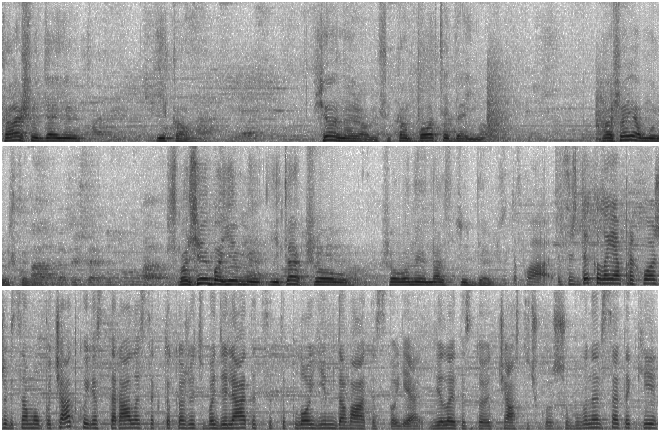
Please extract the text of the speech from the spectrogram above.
кашу дають і каву. Все подобається, компоти дають. А що я можу сказати? Спасибо їм і так, що, що вони нас тут держать. Тако, завжди, коли я приходжу від самого початку, я старалася, як то кажуть, виділяти це тепло, їм давати своє, ділитися тою часточкою, щоб вони все-таки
